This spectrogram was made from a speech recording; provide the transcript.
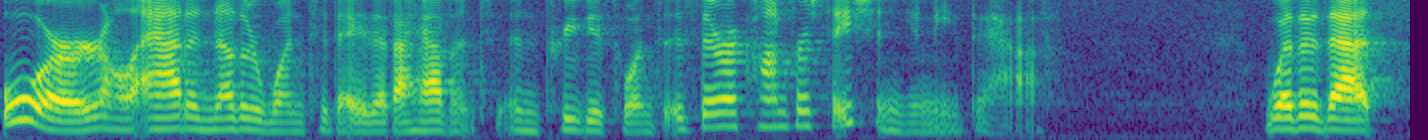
Or I'll add another one today that I haven't in previous ones. Is there a conversation you need to have? Whether that's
